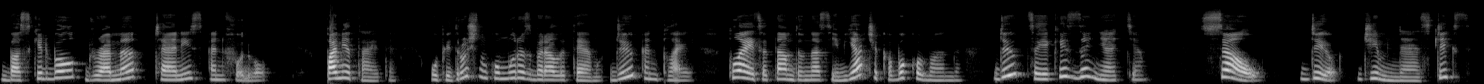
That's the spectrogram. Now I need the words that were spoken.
basketball, drama, tennis and football. Пам'ятайте, у підручнику ми розбирали тему do and play. Play – це там, де в нас є м'ячик або команда. Do – це якесь заняття. So, do gymnastics,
